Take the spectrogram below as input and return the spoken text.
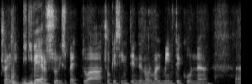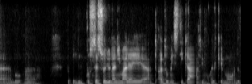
cioè di diverso rispetto a ciò che si intende normalmente con eh, boh, eh, il possesso di un animale addomesticato in qualche modo.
